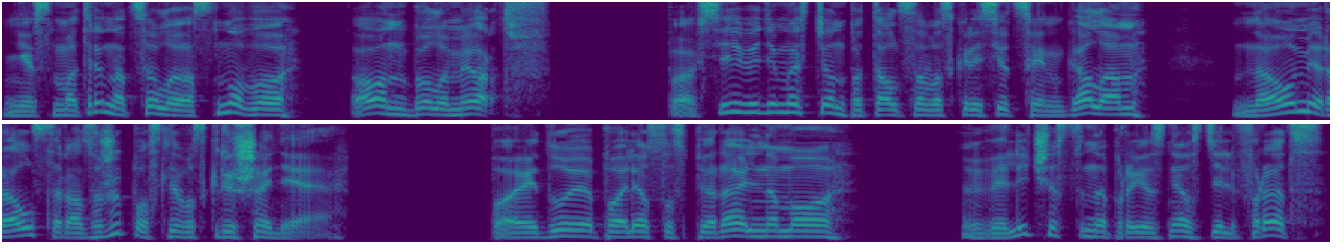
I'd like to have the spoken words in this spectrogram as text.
Несмотря на целую основу, он был мертв. По всей видимости, он пытался воскреситься ингалом, но умирал сразу же после воскрешения. «Пойду я по лесу спиральному», — величественно произнес Дельфред,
